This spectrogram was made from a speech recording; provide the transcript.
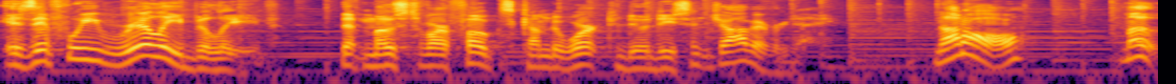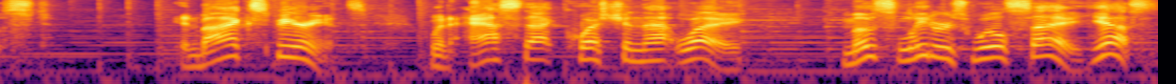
is if we really believe that most of our folks come to work to do a decent job every day. Not all, most. In my experience, when asked that question that way, most leaders will say, yes,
